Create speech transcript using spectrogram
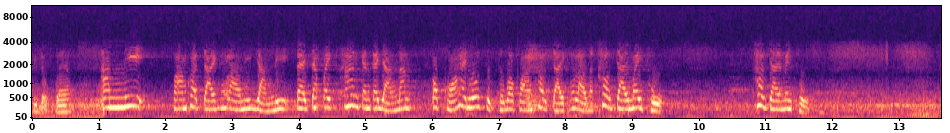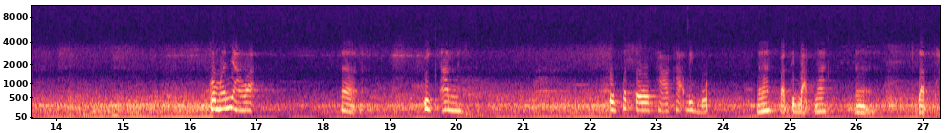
ปิฎกแล้ว อันนี้ความเข้าใจของเรานี่อย่างนี้ แต่จะไปค้านกันกับอย่างนั้น ก็ขอให้รู้สึกถึงว่าความเข้าใจของเรานะเข้าใจไม่ถูก เข้าใจไม่ถูกก็เหมือนอย่างว่าอีกอัน อุปโตภาคะวิบุตนะปฏิบัตินะศรัทธ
